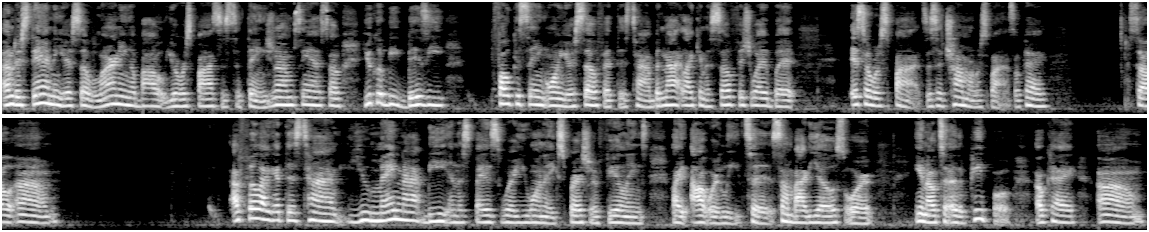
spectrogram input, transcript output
understanding yourself, learning about your responses to things. You know what I'm saying? So you could be busy focusing on yourself at this time, but not like in a selfish way, but it's a response. It's a trauma response, okay? So, um, I feel like at this time you may not be in a space where you want to express your feelings like outwardly to somebody else or you know to other people okay um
